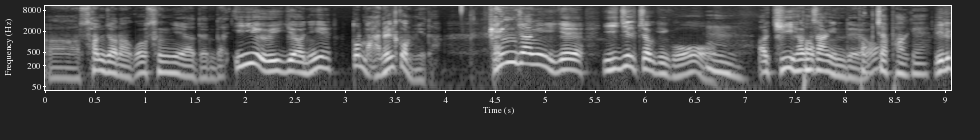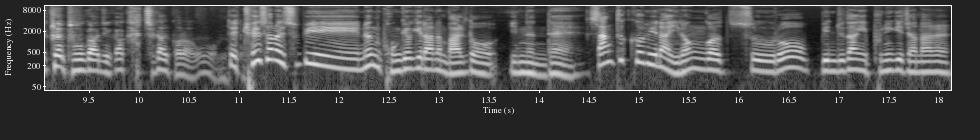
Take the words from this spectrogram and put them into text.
어 선전하고 승리해야 된다. 이 의견이 또 많을 겁니다. 굉장히 이게 이질적이고 음. 어, 기현상인데요. 복잡하게. 이렇게 두 가지가 같이 갈 거라고 봅니다. 근데 최선의 수비는 공격이라는 말도 있는데 쌍특검이나 이런 것으로 민주당이 분위기 전환을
